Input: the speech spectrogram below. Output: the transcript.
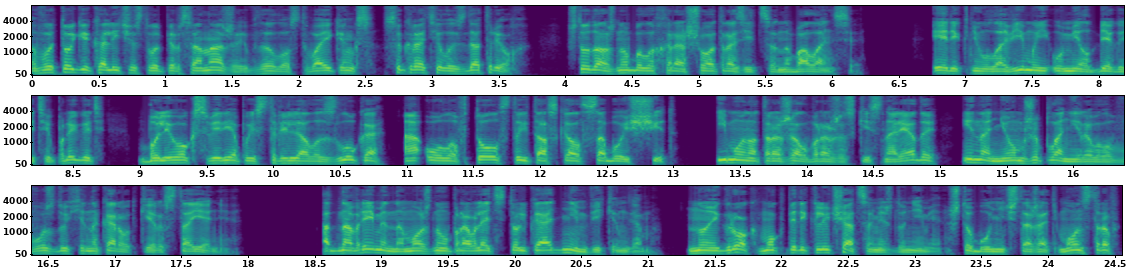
В итоге количество персонажей в The Lost Vikings сократилось до трех, что должно было хорошо отразиться на балансе. Эрик Неуловимый умел бегать и прыгать, Болиок свирепый стрелял из лука, а Олаф Толстый таскал с собой щит. Им он отражал вражеские снаряды и на нем же планировал в воздухе на короткие расстояния. Одновременно можно управлять только одним викингом, но игрок мог переключаться между ними, чтобы уничтожать монстров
